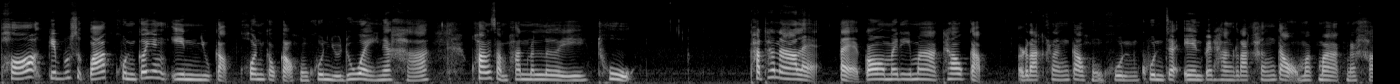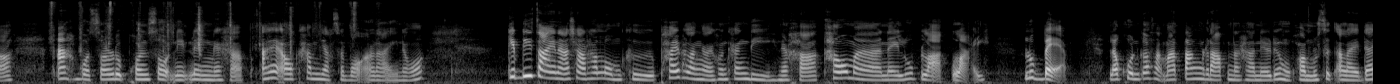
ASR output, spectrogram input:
เพราะก็บรู้สึกว่าคุณก็ยังอินอยู่กับคนเก่าๆของคุณอยู่ด้วยนะคะ ความสัมพันธ์มันเลยถูกพัฒนาแหละ แต่ก็ไม่ได้มากเท่ากับรักครั้งเก่าของคุณ คุณจะเอนไปทางรักครั้งเก่ามากๆนะคะ อะ บทสรุปคนโสดนิดนึงนะคะให้เอาคำอยากจะบอกอะไรเนาะ กิฟดีใจนะ ชาวทัลมคือไพ่พลังงานค่อนข้างดีนะคะ เข้ามาในรูปหลากหลายรูปแบบ แล้วคุณก็สามารถตั้งรับนะคะ ในเรื่องของความรู้สึกอะไรได้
